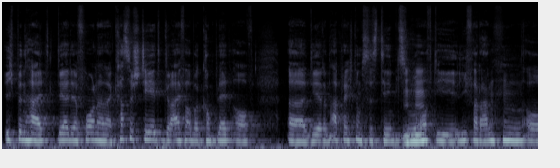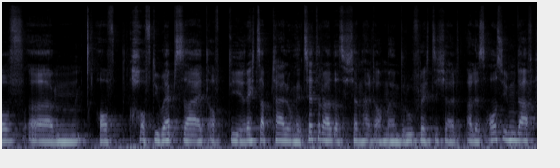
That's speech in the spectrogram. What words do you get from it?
ich bin halt der, der vorne an der Kasse steht, greife aber komplett auf äh, deren Abrechnungssystem zu, Mhm. auf die Lieferanten, auf, ähm, auf, auf die Website, auf die Rechtsabteilung etc., dass ich dann halt auch meinen Beruf rechtlich halt alles ausüben darf,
